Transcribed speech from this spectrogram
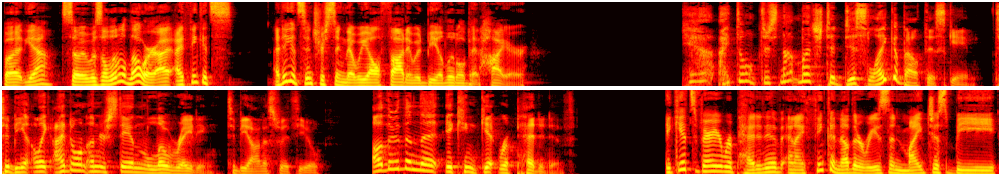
But yeah, so it was a little lower. I, I think it's I think it's interesting that we all thought it would be a little bit higher. Yeah, I don't. There's not much to dislike about this game. To be like, I don't understand the low rating. To be honest with you, other than that, it can get repetitive. It gets very repetitive, and I think another reason might just be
